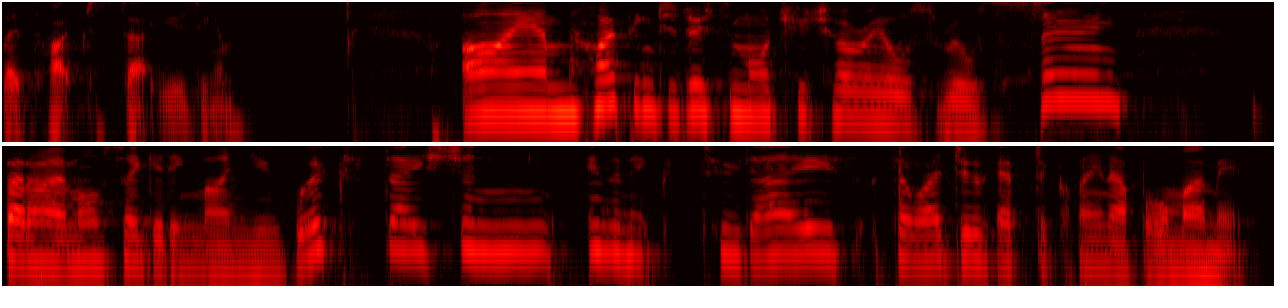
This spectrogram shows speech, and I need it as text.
Let's hope to start using them. I am hoping to do some more tutorials real soon, but I'm also getting my new workstation in the next two days, so I do have to clean up all my mess.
